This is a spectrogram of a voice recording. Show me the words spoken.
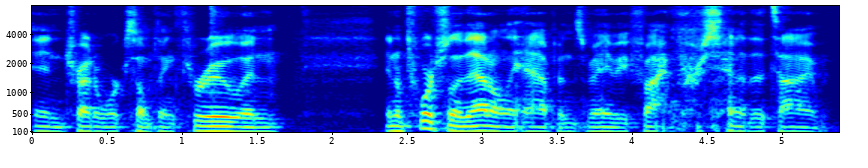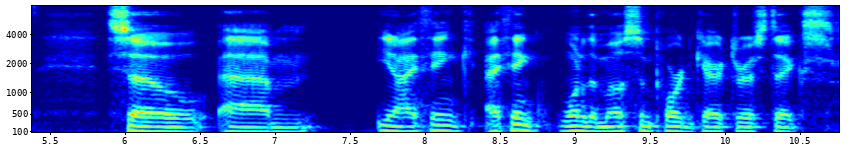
and try to work something through and and unfortunately that only happens maybe 5% of the time so um, you know i think i think one of the most important characteristics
